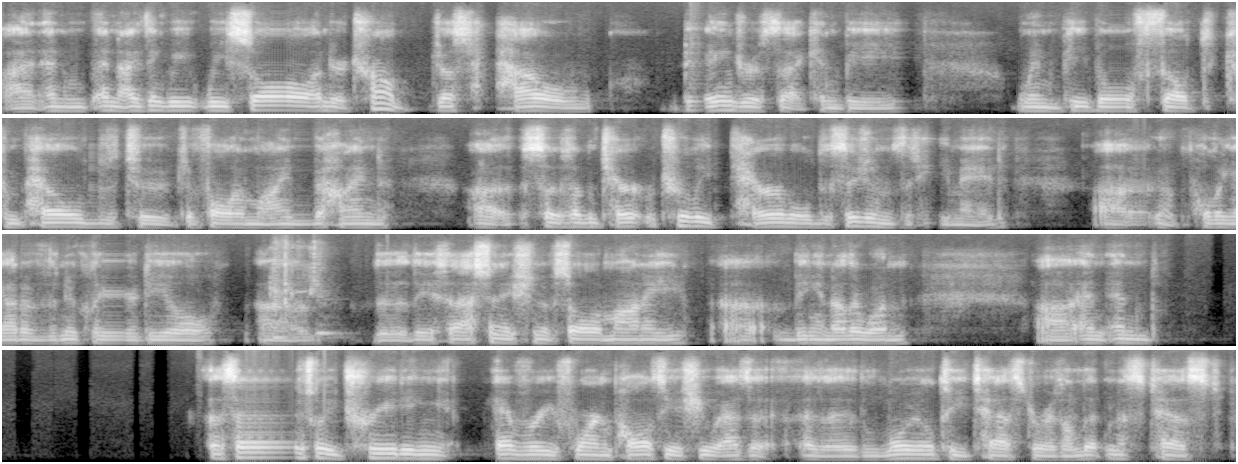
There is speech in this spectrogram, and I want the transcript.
Uh, and and I think we we saw under Trump just how dangerous that can be when people felt compelled to to fall in line behind uh, so some ter- truly terrible decisions that he made, uh, pulling out of the nuclear deal, uh, the the assassination of Soleimani uh, being another one, uh, and and essentially treating every foreign policy issue as a as a loyalty test or as a litmus test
